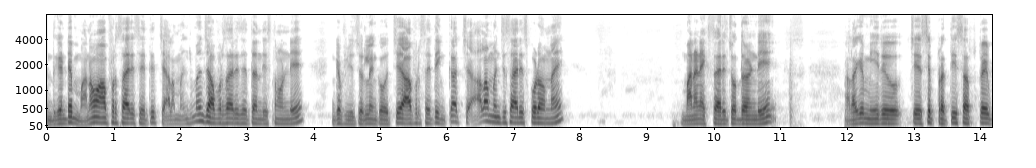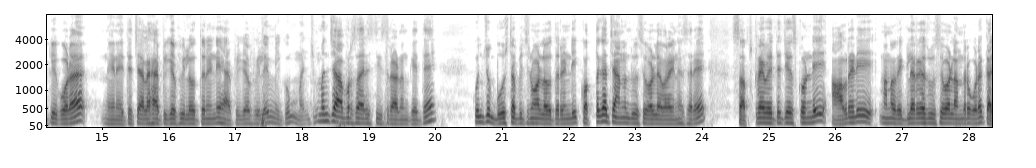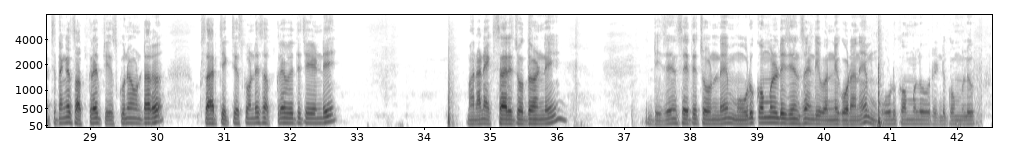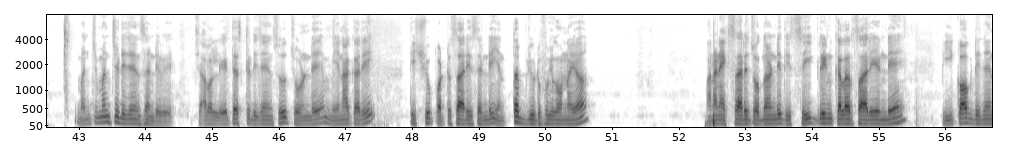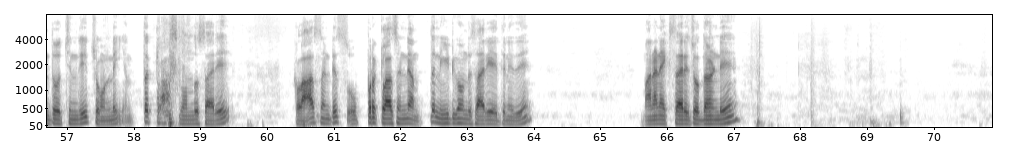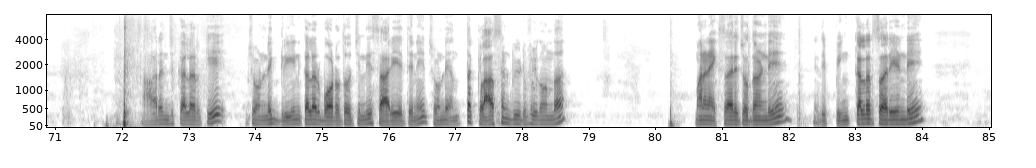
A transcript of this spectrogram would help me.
ఎందుకంటే మనం ఆఫర్ సారీస్ అయితే చాలా మంచి మంచి ఆఫర్ సారీస్ అయితే అందిస్తామండి ఇంకా ఫ్యూచర్లో ఇంకా వచ్చే ఆఫర్స్ అయితే ఇంకా చాలా మంచి సారీస్ కూడా ఉన్నాయి. మన నెక్స్ట్ సారీ చూద్దామండి అలాగే మీరు చేసే ప్రతి సబ్స్క్రైబ్కి కూడా నేనైతే చాలా హ్యాపీగా ఫీల్ అవుతానండి. హ్యాపీగా ఫీల్ అయ్యి మీకు మంచి మంచి ఆఫర్ సారీస్ తీసుకురావడానికి అయితే కొంచెం బూస్టప్ ఇచ్చిన వాళ్ళు అవుతారండి. కొత్తగా ఛానల్ చూసేవాళ్ళు ఎవరైనా సరే సబ్స్క్రైబ్ అయితే చేసుకోండి. ఆల్రెడీ మన రెగ్యులర్గా చూసే వాళ్ళందరూ కూడా ఖచ్చితంగా సబ్స్క్రైబ్ చేసుకునే ఉంటారు. ఒకసారి చెక్ చేసుకోండి సబ్స్క్రైబ్ అయితే చేయండి. మన నెక్స్ట్ సారీ చూద్దామండి. డిజైన్స్ అయితే చూడండి. మూడు కొమ్ములు డిజైన్స్ అండి ఇవన్నీ కూడానే. మూడు కొమ్ములు రెండు కొమ్ములు. మంచి మంచి డిజైన్స్ అండి ఇవి. చాలా లేటెస్ట్ డిజైన్స్. చూడండి మీనాకరీ. టిష్యూ పట్టు శారీస్ అండి. ఎంత బ్యూటిఫుల్గా ఉన్నాయో. మన నెక్స్ట్ శారీ చూద్దామండి. ఇది సీ గ్రీన్ కలర్ శారీ అండి. పీకాక్ డిజైన్తో వచ్చింది. చూడండి ఎంత క్లాస్గా ఉందో శారీ క్లాస్ అంటే సూపర్ క్లాస్ అండి. అంత నీట్గా ఉంది శారీ అయితే ఇది మన నెక్స్ట్ సారీ చూద్దామండి. ఆరెంజ్ కలర్కి చూడండి గ్రీన్ కలర్ బార్డర్తో వచ్చింది సారీ అయితేనే. చూడండి ఎంత క్లాస్ అండ్ బ్యూటిఫుల్గా ఉందో. మన నెక్స్ట్ సారీ చూద్దామండి. ఇది పింక్ కలర్ సారీ అండి.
